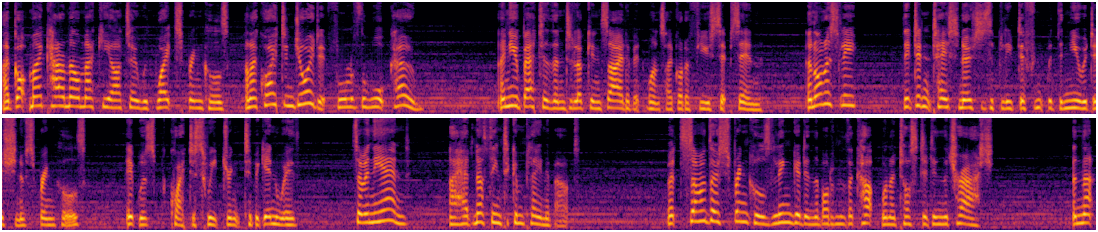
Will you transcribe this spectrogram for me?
I got my caramel macchiato with white sprinkles, and I quite enjoyed it for all of the walk home. I knew better than to look inside of it once I got a few sips in, and honestly, it didn't taste noticeably different with the new addition of sprinkles. It was quite a sweet drink to begin with, so in the end, I had nothing to complain about. But some of those sprinkles lingered in the bottom of the cup when I tossed it in the trash. And that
